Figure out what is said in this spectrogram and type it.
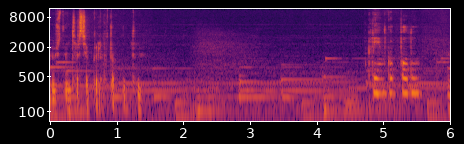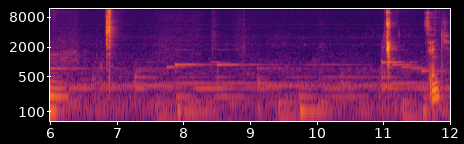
Жумуштан чарчап келип уктап калыптым Клиент көп болду. сенчи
